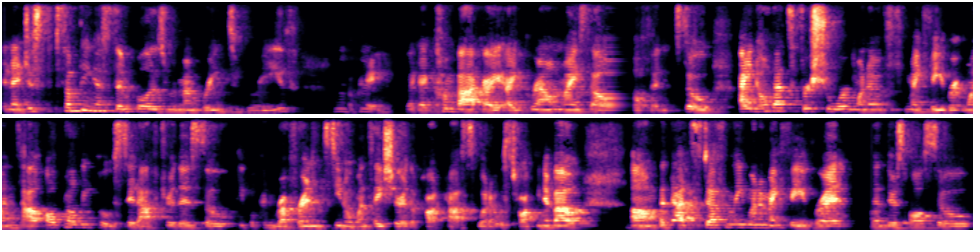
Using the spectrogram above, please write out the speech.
And I just, something as simple as remembering to breathe. Mm-hmm. Okay. Like I come back, I, I ground myself. And so I know that's for sure one of my favorite ones. I'll, I'll probably post it after this so people can reference, you know, once I share the podcast, what I was talking about. Mm-hmm. Um, but that's definitely one of my favorite. Then there's also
